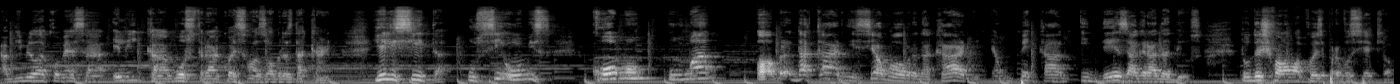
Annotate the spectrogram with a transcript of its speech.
a Bíblia ela começa a elencar, mostrar quais são as obras da carne. E ele cita os ciúmes como uma obra da carne. Se é uma obra da carne, é um pecado e desagrada a Deus. Então deixa eu falar uma coisa para você aqui, ó.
